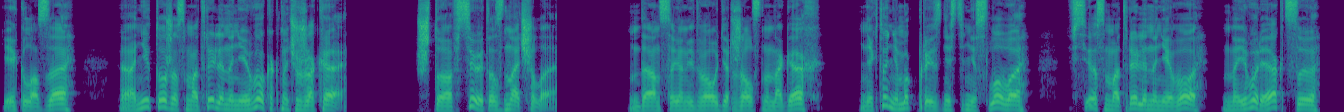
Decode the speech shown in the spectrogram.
Их глаза, они тоже смотрели на него, как на чужака. Что все это значило? Дан Сайон едва удержался на ногах, никто не мог произнести ни слова, все смотрели на него, на его реакцию,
